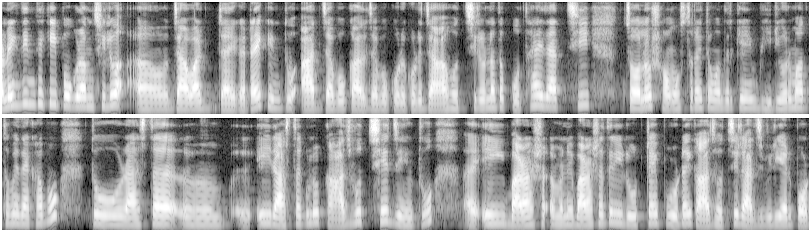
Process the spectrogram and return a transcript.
অনেক দিন থেকেই প্রোগ্রাম ছিল যাওয়ার জায়গাটায়। কিন্তু আজ যাব, কাল যাব, করে করে যাওয়া হচ্ছিল না। তো কোথায় যাচ্ছি? চলো, সমস্তটাই তোমাদেরকে আমি ভিডিওর মাধ্যমে দেখাবো। তো রাস্তা এই রাস্তাগুলোর কাজ হচ্ছে যেহেতু এই বারাসা মানে বারাসাতের এই রোডটায় পুরোটাই কাজ হচ্ছে। রাজবিরিয়ার পর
